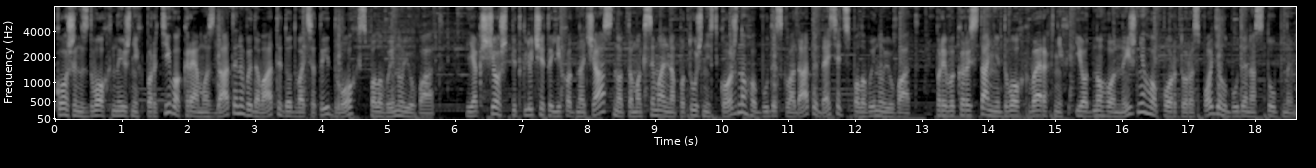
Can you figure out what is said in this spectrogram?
Кожен з двох нижніх портів окремо здатен видавати до 22,5 Вт. Якщо ж підключити їх одночасно, то максимальна потужність кожного буде складати 10,5 Вт. При використанні двох верхніх і одного нижнього порту розподіл буде наступним.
